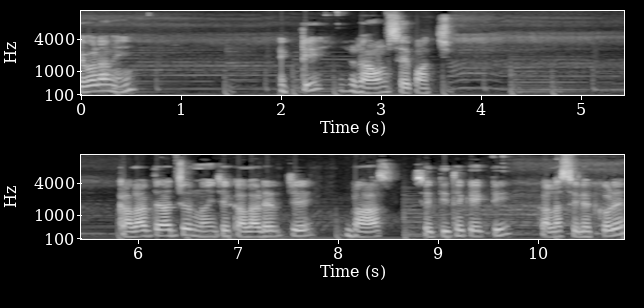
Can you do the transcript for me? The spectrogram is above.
এবার আমি একটি রাউন্ড শেপ আঁকছি। কালার দেওয়ার জন্য যে কালারের যে ব্রাশ, সেটি থেকে একটি কালার সিলেক্ট করে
